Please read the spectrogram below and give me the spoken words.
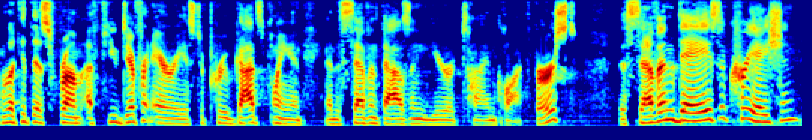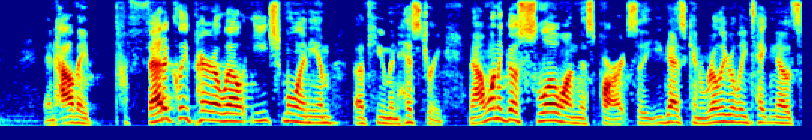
look at this from a few different areas to prove God's plan and the 7,000 year time clock. First, the seven days of creation and how they prophetically parallel each millennium of human history. Now, I want to go slow on this part so that you guys can really, really take notes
